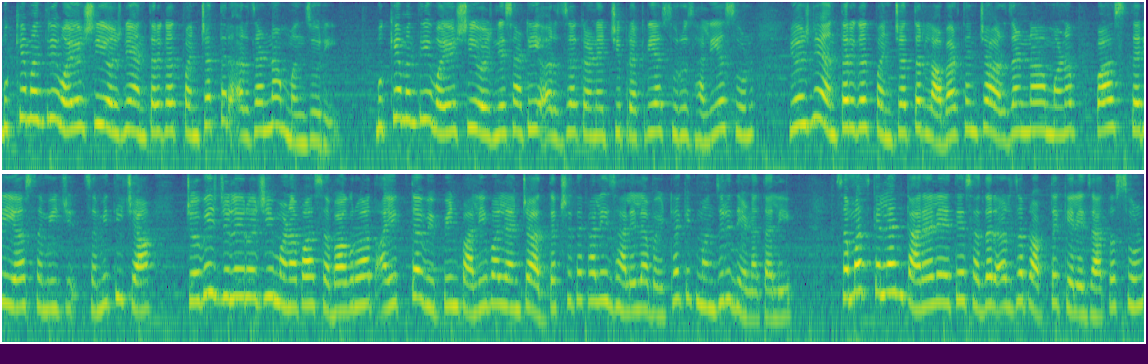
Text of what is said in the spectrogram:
मुख्यमंत्री वयोश्री योजनेअंतर्गत पंच्याहत्तर अर्जांना मंजुरी. मुख्यमंत्री वयोश्री योजनेसाठी अर्ज करण्याची प्रक्रिया सुरू झाली असून योजनेअंतर्गत पंच्याहत्तर लाभार्थ्यांच्या अर्जांना मनपास्तरीय समिती समितीच्या चोवीस जुलै रोजी मनपा सभागृहात आयुक्त विपिन पालिवाल यांच्या अध्यक्षतेखाली झालेल्या बैठकीत मंजुरी देण्यात आली. समाज कल्याण कार्यालय येथे सदर अर्ज प्राप्त केले जात असून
